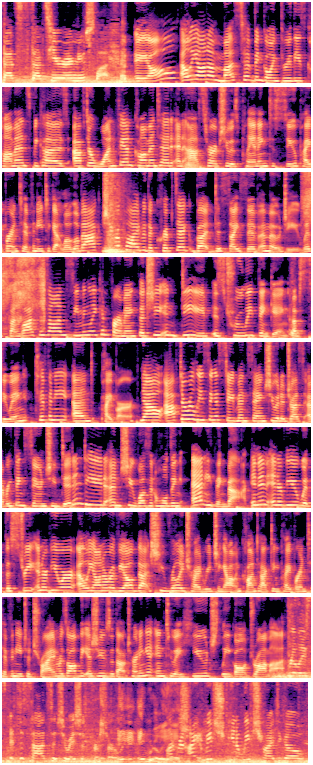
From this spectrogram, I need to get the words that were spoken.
that's that's your newsflash y'all? Elliana must have been going through these comments because after one fan commented and asked her if she was planning to sue Piper and Tiffany to get Lola back, she replied with a cryptic but decisive emoji with sunglasses on, seemingly confirming that she indeed is truly thinking of suing Tiffany and Piper. Now, after releasing a statement saying she would address everything soon, she did indeed, and she wasn't holding anything back. In an interview with the Street Interviewer, Elliana revealed that she really tried reaching out and contacting Piper and Tiffany to try and resolve the issues without turning it into a huge legal drama. Really, it's a sad situation for sure. It, it really I, is. I, we've, you know, we've tried to go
